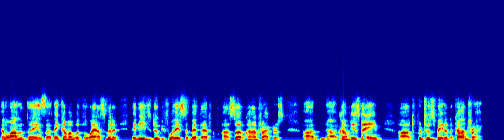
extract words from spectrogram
And a lot of the things that they come up with the last minute, they need to do before they submit that uh, subcontractor's uh, uh, company's name uh, to participate in the contract,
